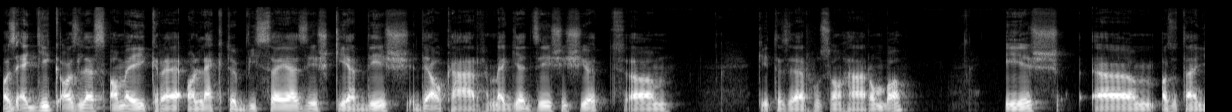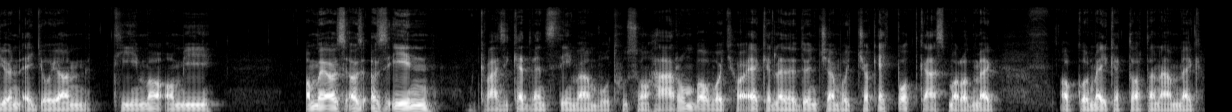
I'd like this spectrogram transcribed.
Az egyik az lesz, amelyikre a legtöbb visszajelzés, kérdés, de akár megjegyzés is jött um, 2023-ba, és um, azután jön egy olyan téma, ami, amely az, az, az én kvázi kedvenc témám volt 23-ba, vagy ha el kellene döntsem, hogy csak egy podcast marad meg, akkor melyiket tartanám meg,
